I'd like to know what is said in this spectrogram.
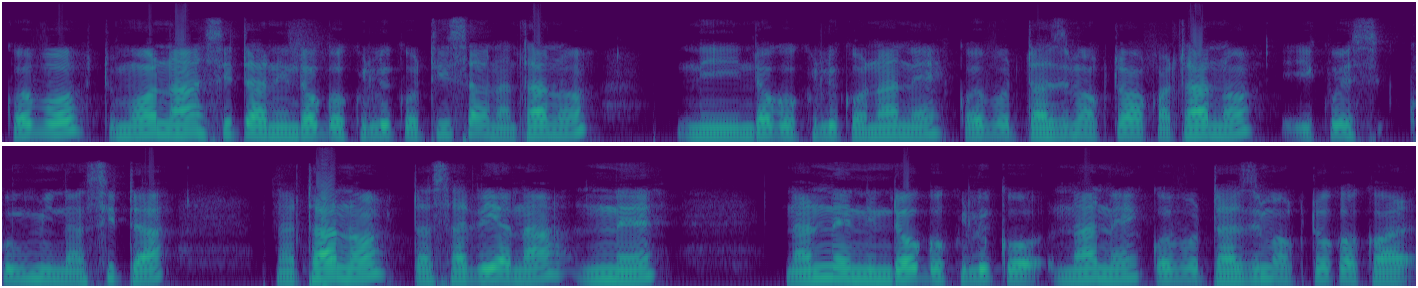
Kwa hivyo tumeona sita ni ndogo kuliko tisa na tano ni ndogo kuliko nane. Kwa hivyo tutazima kutoka kwa tano ikuwe kumi na sita na tano tutasalia na nne. Na nne ni ndogo kuliko nane kwa hivyo tutazima kutoka kwa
